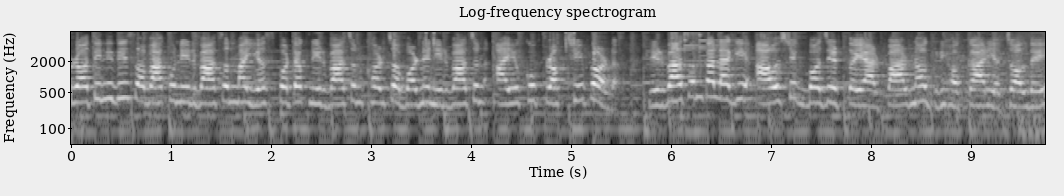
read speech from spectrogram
प्रतिनिधि सभाको निर्वाचनमा यसपटक निर्वाचन खर्च बढ्ने निर्वाचन आयोगको प्रक्षेपण। निर्वाचनका लागि आवश्यक बजेट तयार पार्न गृह कार्य चल्दै।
